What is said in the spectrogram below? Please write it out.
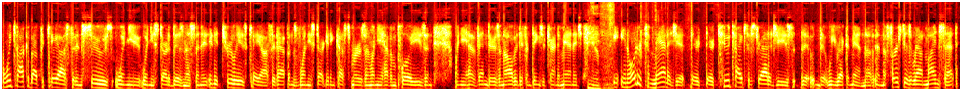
when we talk about the chaos that ensues when you when you start a business, and it, and it truly is chaos. It happens when you start getting customers, and when you have employees, and when you have vendors, and all the different things you're trying to manage. Yeah. In order to manage it, there there are two types of strategies that that we recommend, and the first is around mindset,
